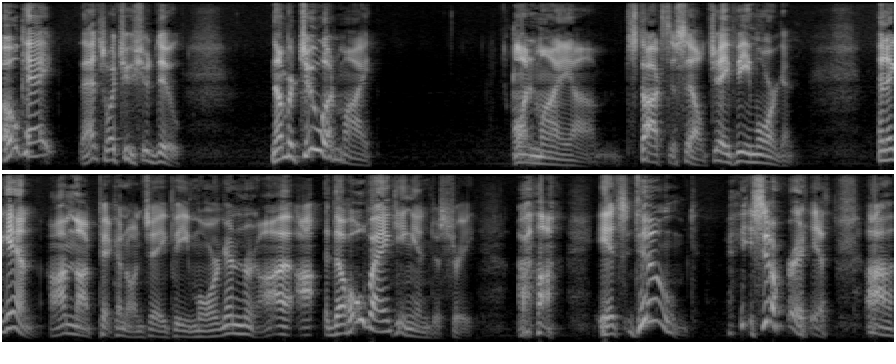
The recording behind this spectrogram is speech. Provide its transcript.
okay, that's what you should do. Number two on my on my um, stocks to sell, J.P. Morgan. And again, I'm not picking on J.P. Morgan. I, I, the whole banking industry, uh, it's doomed. sure it is. Uh,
